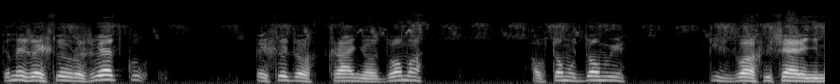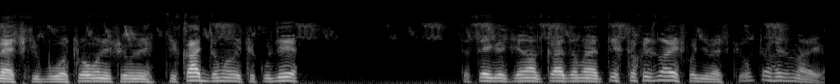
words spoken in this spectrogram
То ми зайшли в розвідку, прийшли до крайнього дому, а в тому домі якісь два офіцери німецькі було, чого вони, чи вони тікати думали, чи куди. Та цей лейтенант каже мене, ти ж трохи знаєш по-німецьки? Ну, трохи знаю.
